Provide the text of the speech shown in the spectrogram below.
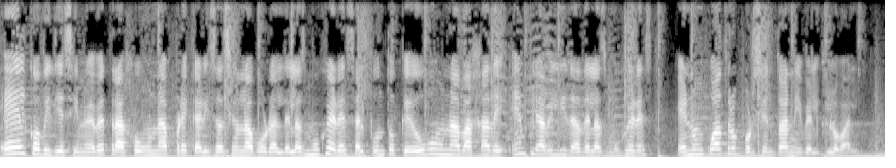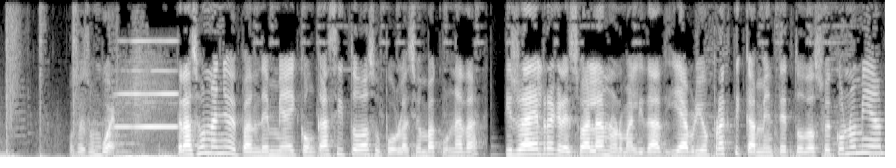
el COVID-19 trajo una precarización laboral de las mujeres al punto que hubo una baja de empleabilidad de las mujeres en un 4% a nivel global. O sea, es un buen. Tras un año de pandemia y con casi toda su población vacunada, Israel regresó a la normalidad y abrió prácticamente toda su economía.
